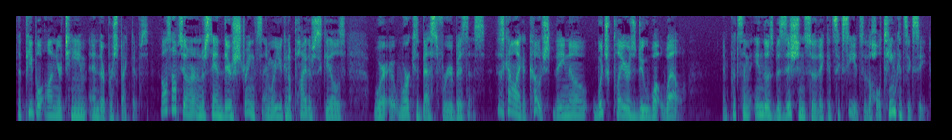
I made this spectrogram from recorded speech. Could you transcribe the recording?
the people on your team and their perspectives. It also helps you understand their strengths and where you can apply their skills where it works best for your business. This is kind of like a coach. They know which players do what well and puts them in those positions so they could succeed, so the whole team can succeed.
